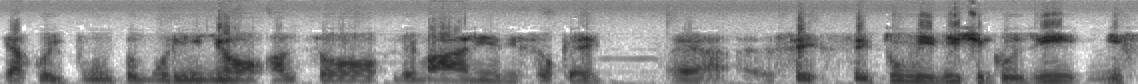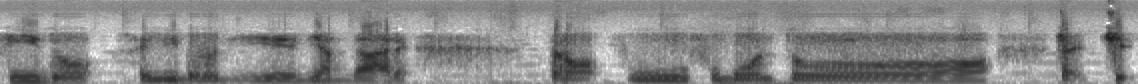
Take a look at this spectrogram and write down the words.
e a quel punto Mourinho alzò le mani e disse ok, eh, se, se, tu mi dici così mi fido, sei libero di, di andare. Però fu, fu molto, cioè, c-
